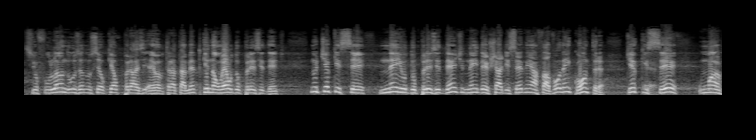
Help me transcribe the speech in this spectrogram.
Se o fulano usa não sei o que, é o, é o tratamento que não é o do presidente. Não tinha que ser nem o do presidente, nem deixar de ser nem a favor nem contra. Tinha que ser uma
